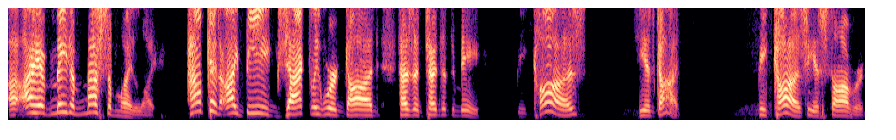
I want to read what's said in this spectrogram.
I, I have made a mess of my life. How can I be exactly where God has intended to be? Because he is God. Because he is sovereign.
